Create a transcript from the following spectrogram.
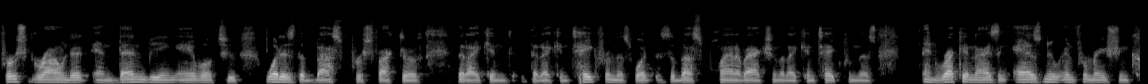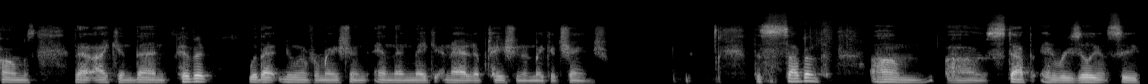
first grounded and then being able to what is the best perspective that i can that i can take from this? What is the best plan of action that i can take from this? And recognizing as new information comes that i can then pivot with that new information and then make an adaptation and make a change. The seventh um, uh, step in resiliency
